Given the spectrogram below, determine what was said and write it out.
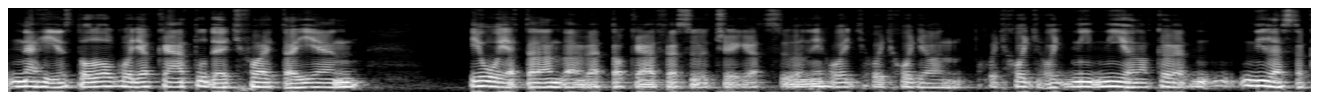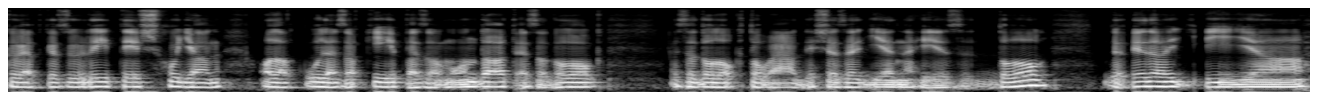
nehéz dolog, vagy akár tud egyfajta ilyen jó értelemben vett akár feszültséget szülni, hogy, hogy hogyan, hogy, hogy, hogy mi, mi, a követ, mi lesz a következő lépés, hogyan alakul ez a kép, ez a mondat, ez a dolog, ez a dolog tovább, és ez egy ilyen nehéz dolog. De például így, így a,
